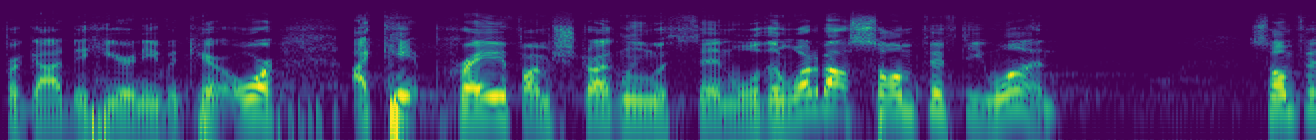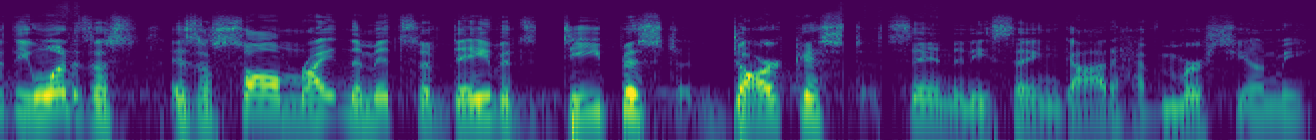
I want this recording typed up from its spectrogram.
for God to hear and even care. Or I can't pray if I'm struggling with sin. Well, then what about Psalm 51? Psalm 51 is a, is a psalm right in the midst of David's deepest, darkest sin. And he's saying, God, have mercy on me.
